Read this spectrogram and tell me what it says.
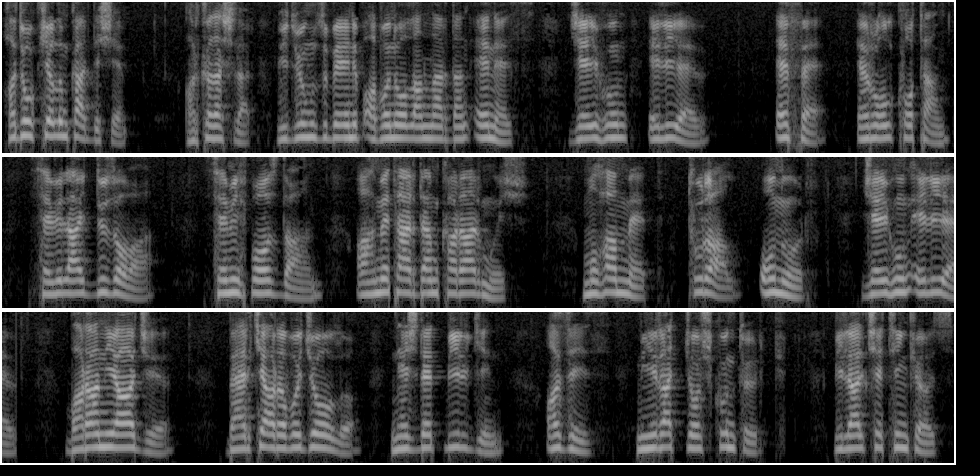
Hadi okuyalım kardeşim. Arkadaşlar videomuzu beğenip abone olanlardan Enes, Ceyhun Eliyev, Efe, Erol Kotan, Sevilay Düzova, Semih Bozdağan, Ahmet Erdem Kararmış, Muhammed, Tural, Onur, Ceyhun Eliyev, Baran Yağcı, Berke Arabacıoğlu, Necdet Bilgin, Aziz, Miraç Coşkun Türk, Bilal Çetinköz,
